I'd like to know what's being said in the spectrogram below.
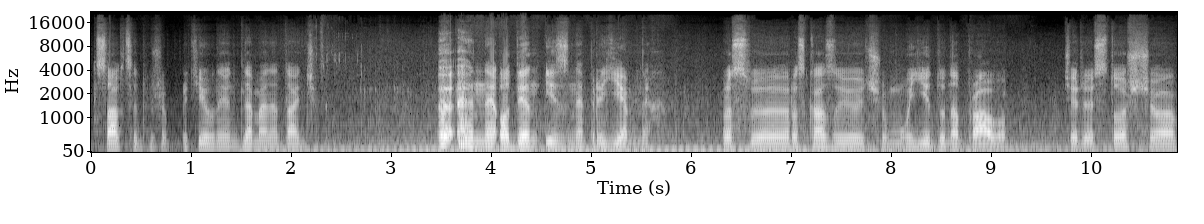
Сак це дуже противний для мене танчик. Не один із неприємних. Роз, розказую, чому їду направо. Через те, що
